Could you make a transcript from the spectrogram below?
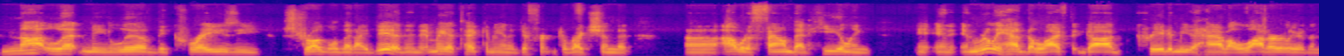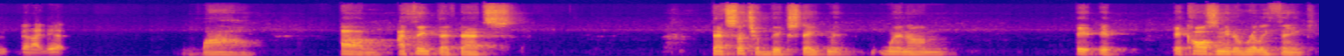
not let me live the crazy struggle that i did. And it may have taken me in a different direction that uh, i would have found that healing and, and really had the life that God created me to have a lot earlier than, than I did. Wow. Um, I think that that's, that's such a big statement when, um, it, it, it causes me to really think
